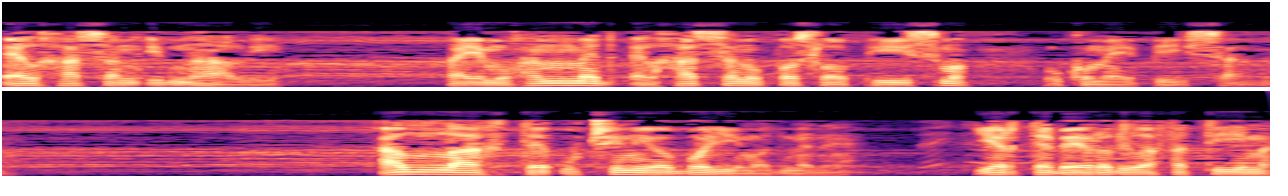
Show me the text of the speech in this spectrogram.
El Hasan ibn Ali, pa je Muhammed el Hasanu poslao pismo u kome je pisao. Allah te učinio boljim od mene, jer tebe je rodila Fatima,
